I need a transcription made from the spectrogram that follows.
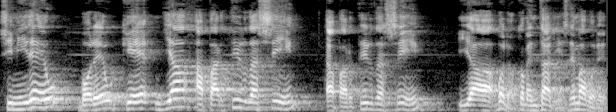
Si mireu, veureu que ja a partir d'ací, a partir d'ací, hi ha, bueno, comentaris, anem a veure.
